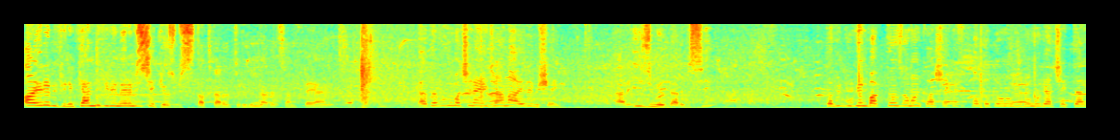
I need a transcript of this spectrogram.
ayrı bir film. Kendi filmlerimizi çekiyoruz biz statlarda, tribünlerde, semtte yani. Ya tabii bu maçın heyecanı ayrı bir şey. Yani İzmir derbisi. Tabii bugün baktığın zaman Karşıyaka futbol takımının durumu gerçekten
